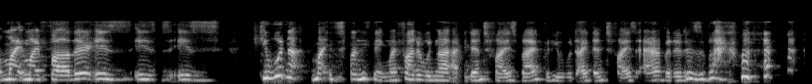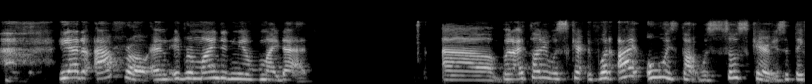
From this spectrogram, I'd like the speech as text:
my my father is is is he would not my it's funny thing my father would not identify as black but he would identify as arab but it is a black one he had an afro and it reminded me of my dad uh, but I thought it was scary. What I always thought was so scary is that they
